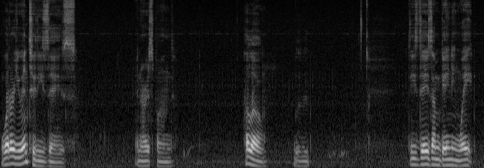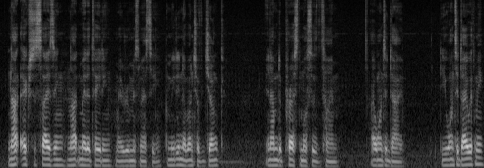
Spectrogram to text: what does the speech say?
What are you into these days? And I respond, Hello. These days I'm gaining weight. Not exercising, not meditating. My room is messy. I'm eating a bunch of junk, and I'm depressed most of the time. I want to die. Do you want to die with me?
